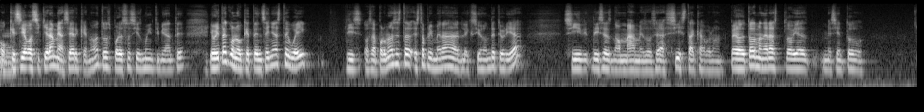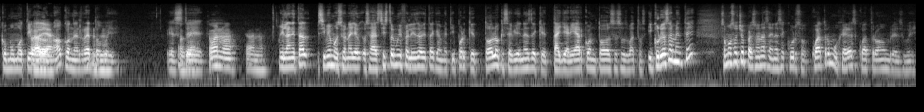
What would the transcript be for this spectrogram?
O que si, o siquiera me acerque, ¿no? Entonces por eso sí es muy intimidante. Y ahorita con lo que te enseña este güey, o sea, por lo menos esta, esta primera lección de teoría, sí dices, no mames, o sea, sí está cabrón. Pero de todas maneras todavía me siento como motivado, ¿no? Con el reto, güey. Este. Qué bueno, qué bueno. Y la neta, sí me emociona. O sea, sí estoy muy feliz ahorita que me metí porque todo lo que se viene es de que tallerear con todos esos vatos. Y curiosamente, somos ocho personas en ese curso. Cuatro mujeres, cuatro hombres, güey.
